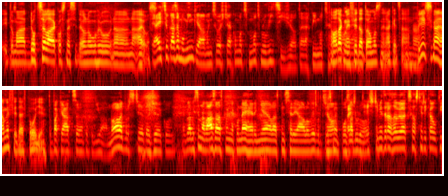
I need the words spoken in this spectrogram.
i to má docela jako snesitelnou hru na, na iOS. Já jich chci ukázat mumínky, ale oni jsou ještě jako moc, moc mluvící, že jo, to je takový moc... No jako, tak Miffy ta toho moc nenakecá. Podívej se na Miffy, to je v pohodě. To pak já se na to podívám. No ale prostě, takže jako, takhle bych jsem navázal aspoň jako ne herně, ale aspoň seriálově, protože jsme a pozadu ještě, dost. ještě mě teda zaujalo, jak se vlastně říkal u té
